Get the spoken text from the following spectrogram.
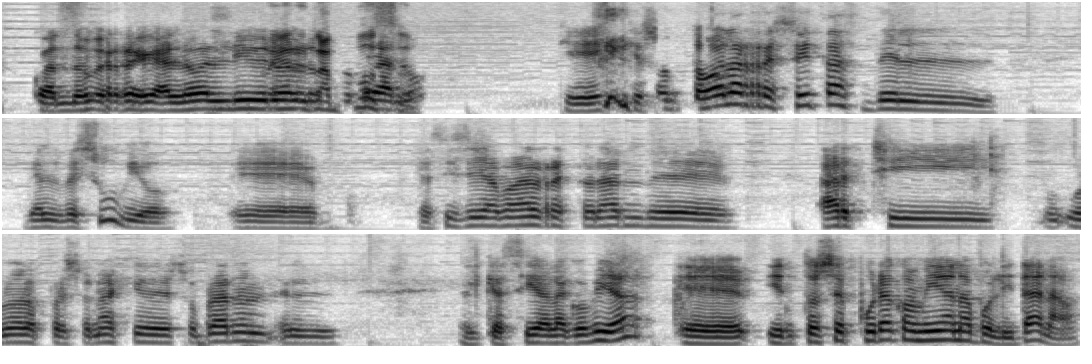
cuando me regaló el libro de Regalo los tramposo. sopranos, que, son todas las recetas del, del Vesubio, eh, que así se llamaba el restaurante de Archie, uno de los personajes de Soprano, el, el- el que hacía la comida, eh, y entonces pura comida napolitana,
